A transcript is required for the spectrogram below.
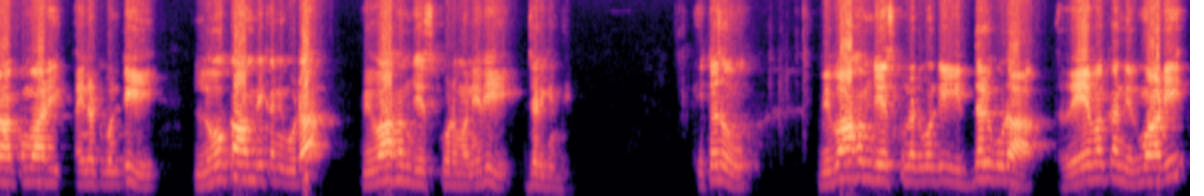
రాకుమారి అయినటువంటి లోకాంబికని కూడా వివాహం చేసుకోవడం అనేది జరిగింది. ఇతను వివాహం చేసుకున్నటువంటి ఇద్దరు కూడా రేవక నిర్మాడి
